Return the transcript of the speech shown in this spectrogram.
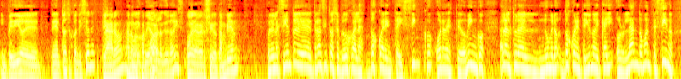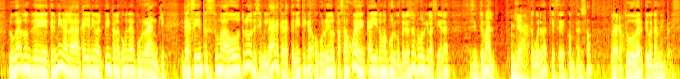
impedido de tener todas sus condiciones. claro, a lo mejor cuidado puede, con lo que uno dice. puede haber sido también? Bueno, el accidente de tránsito se produjo a las 2.45 horas de este domingo, a la altura del número 241 de calle Orlando Montesino, lugar donde termina la calle Aníbal Pinto en la comuna de Purranque. Este accidente se suma a otro de similares características ocurrido el pasado jueves en calle Tomás Burgo, pero eso fue porque la señora se sintió mal. Ya, ¿Te acuerdas? Que se descompensó. claro. Tuvo vértigo también, parece.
